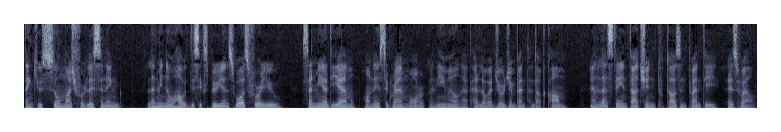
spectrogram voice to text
Thank you so much for listening. Let me know how this experience was for you. Send me a DM on Instagram or an email at hello at georgianbenta.com and let's stay in touch in 2020 as well.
